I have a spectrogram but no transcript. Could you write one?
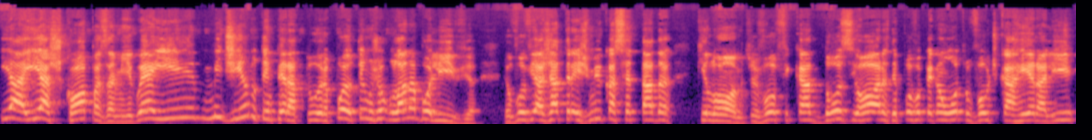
E aí as Copas, amigo, é ir medindo temperatura. Pô, eu tenho um jogo lá na Bolívia, eu vou viajar 3 mil cacetada quilômetros, vou ficar 12 horas, depois vou pegar um outro voo de carreira ali.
